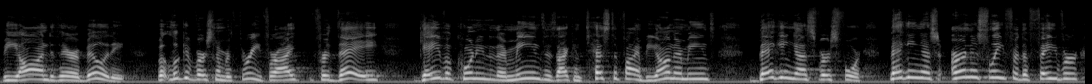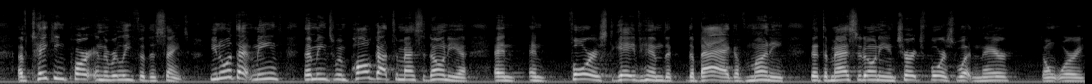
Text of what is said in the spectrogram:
beyond their ability. But look at verse number 3. For, I, for they gave according to their means, as I can testify, and beyond their means, begging us, verse 4, begging us earnestly for the favor of taking part in the relief of the saints. You know what that means? That means when Paul got to Macedonia and, and Forrest gave him the, the bag of money that the Macedonian church, Forrest wasn't there, don't worry,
